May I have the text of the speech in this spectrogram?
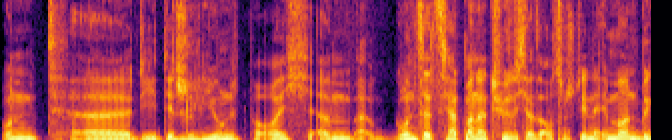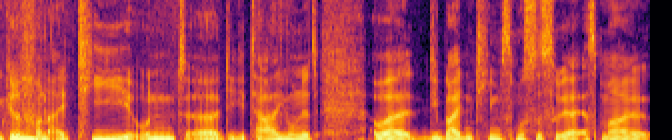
und äh, die Digital Unit bei euch, ähm, grundsätzlich hat man natürlich als Außenstehender immer einen Begriff mhm. von IT und äh, Digital Unit, aber die beiden Teams musstest du ja erstmal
